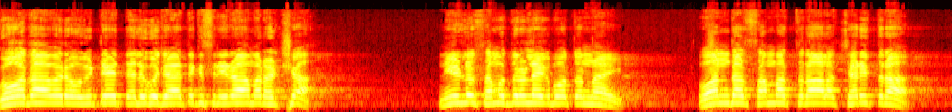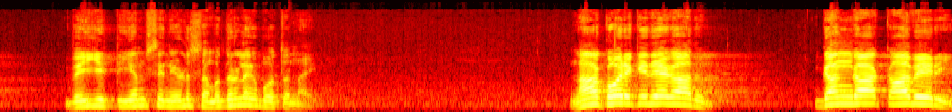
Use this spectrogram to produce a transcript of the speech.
గోదావరి ఒకటే తెలుగు జాతికి శ్రీరామ రక్ష. నీళ్ళు సముద్రం లేకపోతున్నాయి వంద సంవత్సరాల చరిత్ర. వెయ్యి టీఎంసీ నీళ్ళు సముద్రం లేకపోతున్నాయి నా కోరిక ఇదే కాదు. గంగా కావేరి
